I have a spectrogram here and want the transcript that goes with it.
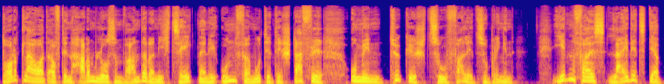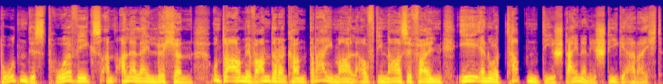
Dort lauert auf den harmlosen Wanderer nicht selten eine unvermutete Staffel, um ihn tückisch zu Falle zu bringen. Jedenfalls leidet der Boden des Torwegs an allerlei Löchern, und der arme Wanderer kann dreimal auf die Nase fallen, ehe er nur tappend die steinerne Stiege erreicht.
